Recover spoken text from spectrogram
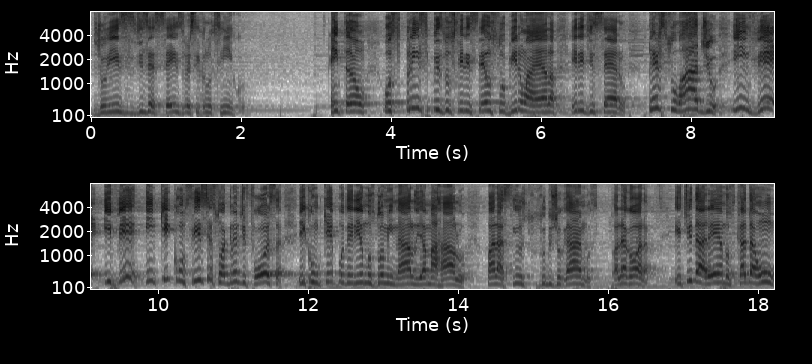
Juízes 16, versículo 5. Então os príncipes dos filisteus subiram a ela e lhe disseram: Persuade-o e vê, e vê em que consiste a sua grande força e com que poderíamos dominá-lo e amarrá-lo, para assim o subjugarmos. Olha agora, e te daremos cada um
